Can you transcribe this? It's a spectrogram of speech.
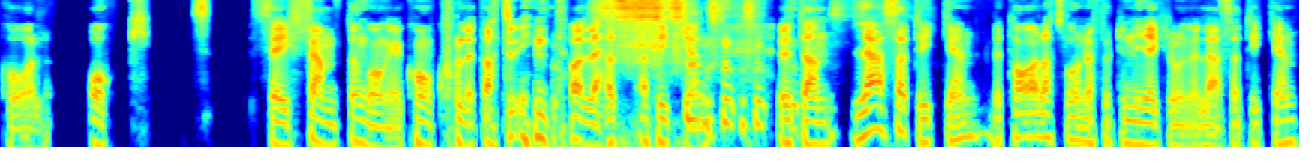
call och säg 15 gånger i konfkollet att du inte har läst artikeln, utan läs artikeln, betala 249 kronor, läs artikeln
